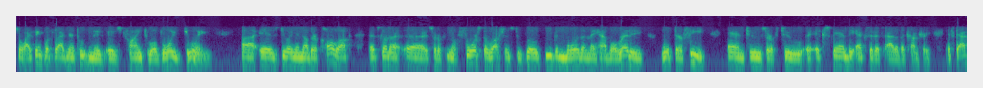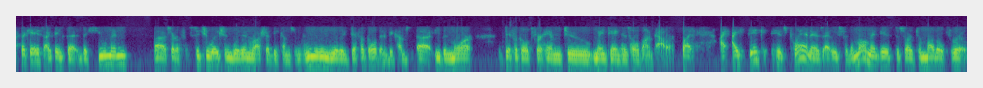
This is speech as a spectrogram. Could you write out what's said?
So I think what Vladimir Putin is, is trying to avoid doing uh, is doing another call up that's going to uh, sort of you know force the Russians to vote even more than they have already with their feet and to sort of to expand the exodus out of the country. If that's the case, I think that the human uh, sort of situation within Russia becomes really, really difficult, and it becomes uh, even more difficult for him to maintain his hold on power. But I, I think his plan is, at least for the moment, is to sort of to muddle through.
